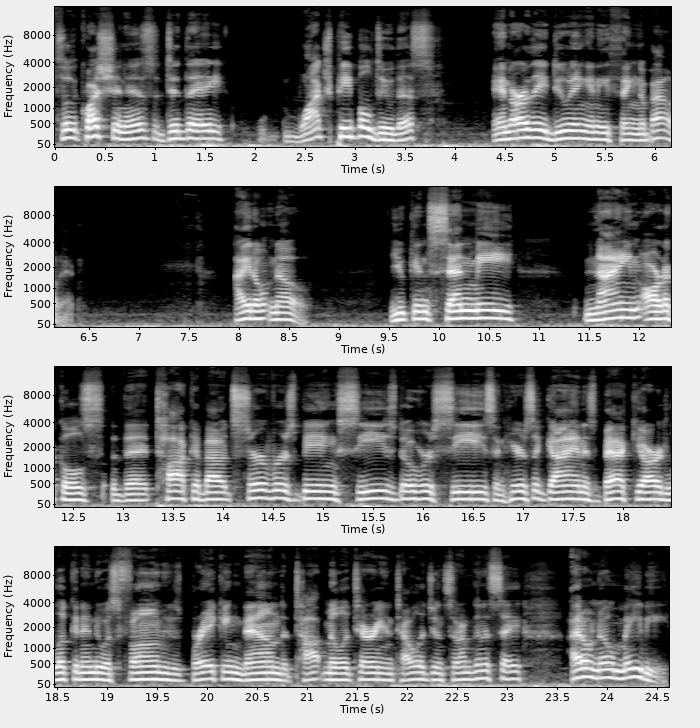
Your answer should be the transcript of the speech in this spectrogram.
So the question is did they watch people do this? And are they doing anything about it? I don't know. You can send me nine articles that talk about servers being seized overseas and here's a guy in his backyard looking into his phone who's breaking down the top military intelligence and i'm going to say i don't know maybe.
